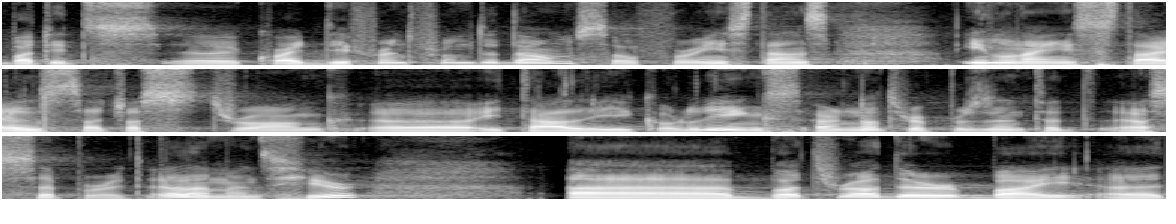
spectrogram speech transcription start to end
but it's uh, quite different from the DOM. So for instance, inline styles such as strong, uh, italic, or links are not represented as separate elements here, but rather by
